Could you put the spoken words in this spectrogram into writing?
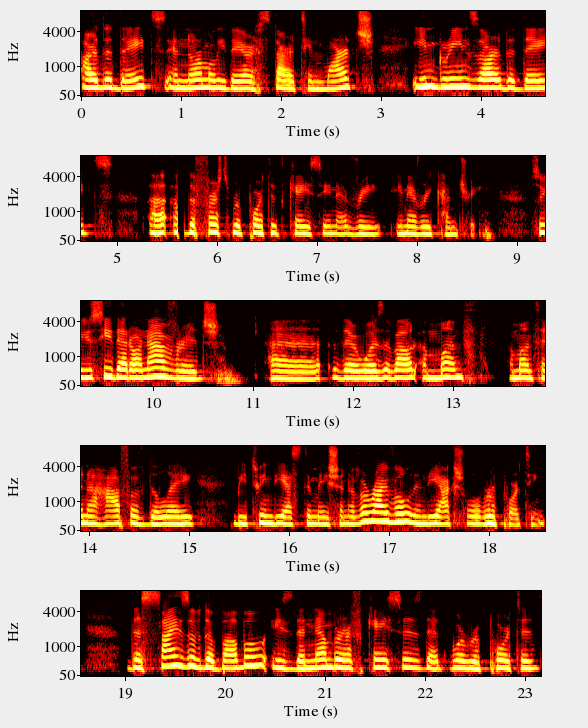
are the dates, and normally they are start in March. In greens are the dates uh, of the first reported case in every, in every country. So you see that on average, uh, there was about a month, a month and a half of delay between the estimation of arrival and the actual reporting. The size of the bubble is the number of cases that were reported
